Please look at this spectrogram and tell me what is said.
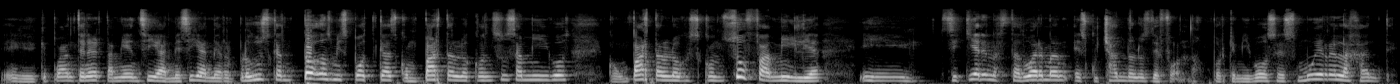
eh, que puedan tener también síganme, síganme, reproduzcan todos mis podcasts, compártanlo con sus amigos, compártanlo con su familia y si quieren hasta duerman escuchándolos de fondo, porque mi voz es muy relajante.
